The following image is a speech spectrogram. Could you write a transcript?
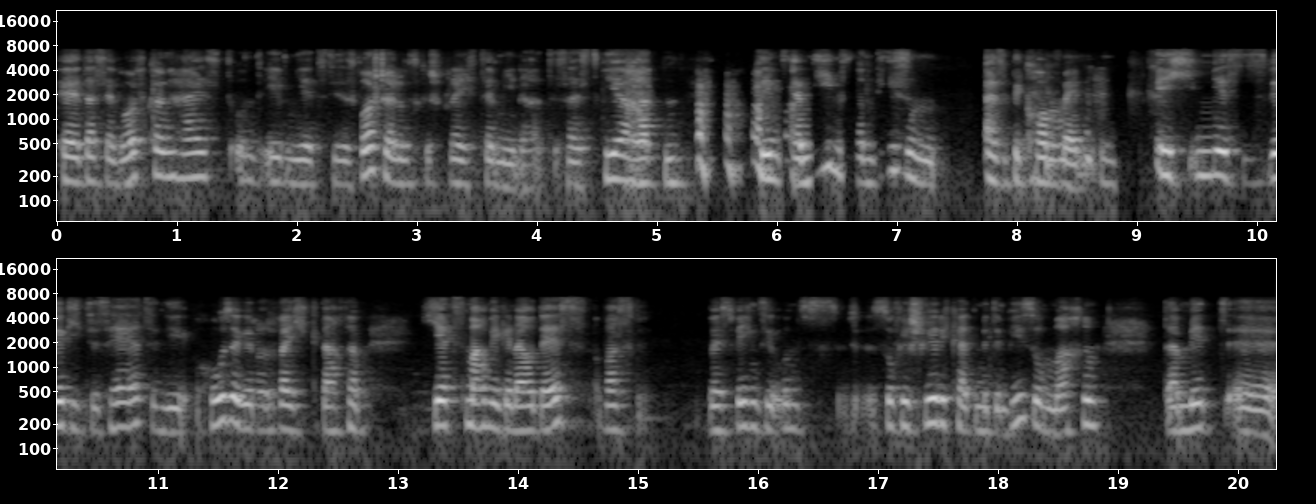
äh, dass er Wolfgang heißt und eben jetzt dieses Vorstellungsgesprächstermin hat. Das heißt, wir hatten den Termin von diesem also bekommen. Ich, mir ist wirklich das Herz in die Hose gerutscht, weil ich gedacht habe, jetzt machen wir genau das, was, weswegen sie uns so viel Schwierigkeiten mit dem Visum machen, damit äh,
